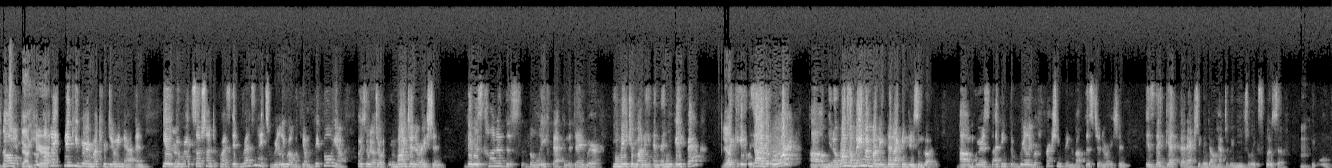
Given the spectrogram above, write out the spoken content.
The Oh, team down here. Thank, thank you very much for doing that. And you, Yeah. you're right, social enterprise, it resonates really well with young people. You know, I was sort of Yeah. joking, in my generation, there was kind of this belief back in the day where you made your money and then you gave back. Yeah. Like it was either or. Um, you know, once I made my money, then I can do some good. Um, whereas I think the really refreshing thing about this generation is they get that actually they don't have to be mutually exclusive. Mm. You know,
